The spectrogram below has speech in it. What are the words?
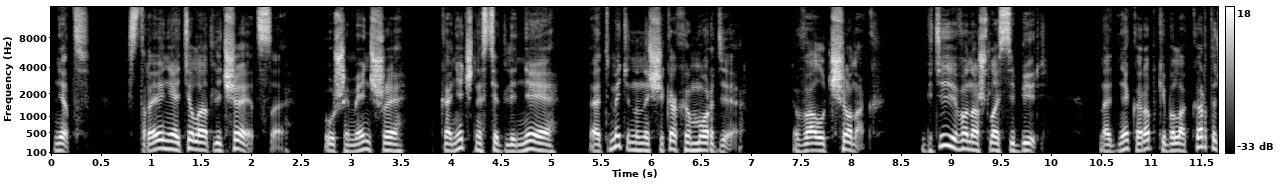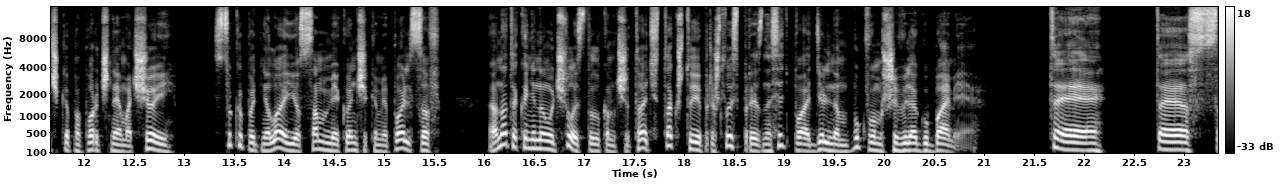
Нет. Строение тела отличается. Уши меньше, конечности длиннее, отметины на щеках и морде. Волчонок. Где его нашла Сибирь? На дне коробки была карточка, попорченная мочой. Сука подняла ее самыми кончиками пальцев. Она так и не научилась толком читать, так что ей пришлось произносить по отдельным буквам, шевеля губами. Т... Т... С...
